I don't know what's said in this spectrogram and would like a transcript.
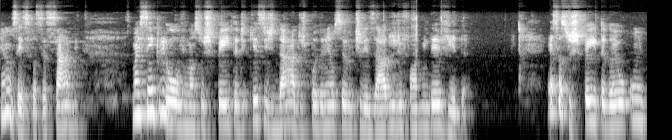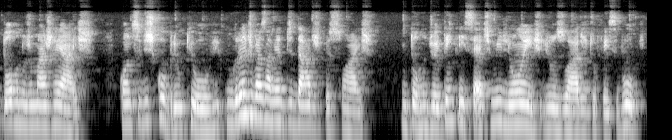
Eu não sei se você sabe, mas sempre houve uma suspeita de que esses dados poderiam ser utilizados de forma indevida. Essa suspeita ganhou contornos mais reais quando se descobriu que houve um grande vazamento de dados pessoais. Em torno de 87 milhões de usuários do Facebook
